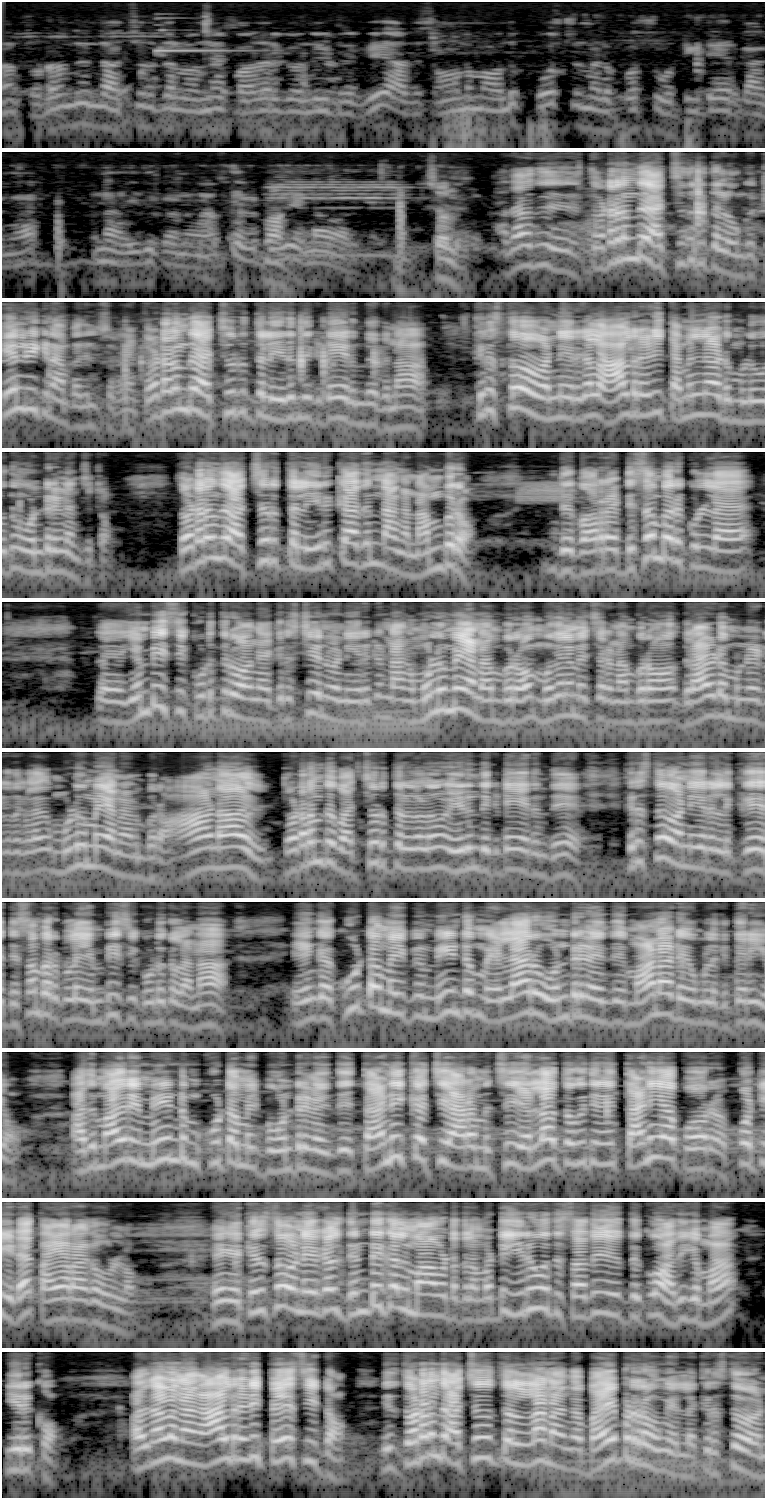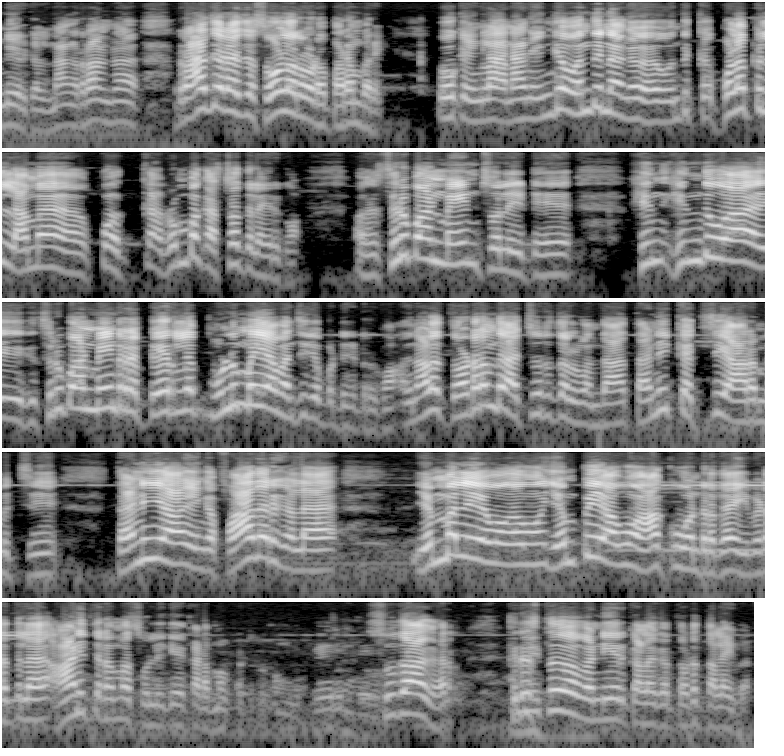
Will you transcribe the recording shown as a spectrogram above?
அதான் தொடர்ந்து இந்த அச்சுறுத்தல் வந்து ஃபாதருக்கு வந்துகிட்டு இருக்கு. அது சம்மந்தமாக வந்து போஸ்டர் மேலே போஸ்டர் ஒட்டிக்கிட்டே இருக்காங்க. என்ன இதுக்கான இருக்கு? சொல்லு. அதாவது தொடர்ந்து அச்சுறுத்தல் உங்கள் கேள்விக்கு நான் பதில் சொல்கிறேன் தொடர்ந்து அச்சுறுத்தல் இருந்துக்கிட்டே இருந்ததுன்னா கிறிஸ்தவ வன்னியர்கள் ஆல்ரெடி தமிழ்நாடு முழுவதும் ஒன்றிணைஞ்சிட்டோம். தொடர்ந்து அச்சுறுத்தல் இருக்காதுன்னு நாங்கள் நம்புகிறோம் இது வர டிசம்பருக்குள்ளே எம்பிசி கொடுத்துருவாங்க கிறிஸ்டியன் வன்னியருக்கு. நாங்கள் முழுமையாக நம்புகிறோம் முதலமைச்சரை நம்புகிறோம் திராவிட முன்னேற்றத்துக்காக முழுமையாக நம்புகிறோம் ஆனால் தொடர்ந்து வச்சுறுத்தல்களும் இருந்துக்கிட்டே இருந்து கிறிஸ்தவ வன்னியர்களுக்கு டிசம்பருக்குள்ளே எம்பிசி கொடுக்கலனா எங்கள் கூட்டமைப்பு மீண்டும் எல்லாரும் ஒன்றிணைந்து மாநாடு உங்களுக்கு தெரியும். அது மாதிரி மீண்டும் கூட்டமைப்பு ஒன்றிணைந்து தனி கட்சி ஆரம்பித்து எல்லா தொகுதியிலையும் தனியாக போற போட்டியிட தயாராக உள்ளோம். எங்கள் கிறிஸ்தவனியர்கள் திண்டுக்கல் மாவட்டத்தில் மட்டும் இருபது சதவீதத்துக்கும் அதிகமாக இருக்கும். அதனால் நாங்கள் ஆல்ரெடி பேசிட்டோம். இது தொடர்ந்து அச்சுறுத்தல்லாம் நாங்கள் பயப்படுறவங்க இல்லை கிறிஸ்தவ வன்னியர்கள். நாங்கள் ராஜராஜ சோழரோட பரம்பரை. ஓகேங்களா? நாங்கள் இங்கே வந்து நாங்கள் வந்து க- பொழப்பு இல்லாமல் ரொம்ப கஷ்டத்தில் இருக்கோம். சிறுபான்மைன்னு சொல்லிட்டு ஹிந் ஹிந்துவா சிறுபான்மைன்ற பேரில் முழுமையாக வஞ்சிக்கப்பட்டுக்கிட்டு இருக்கோம். அதனால் தொடர்ந்து அச்சுறுத்தல் வந்தால் தனி கட்சி ஆரம்பித்து தனியாக எங்கள் ஃபாதர்களை எம்எல்ஏவாகவும் எம்பியாகவும் ஆக்குவோன்றதை இவ்விடத்தில் ஆணித்தனமாக சொல்லிக்க கடமைப்பட்டிருக்கோம். சுதாகர் கிறிஸ்தவ வன்னியர் கழகத்தோட தலைவர்.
